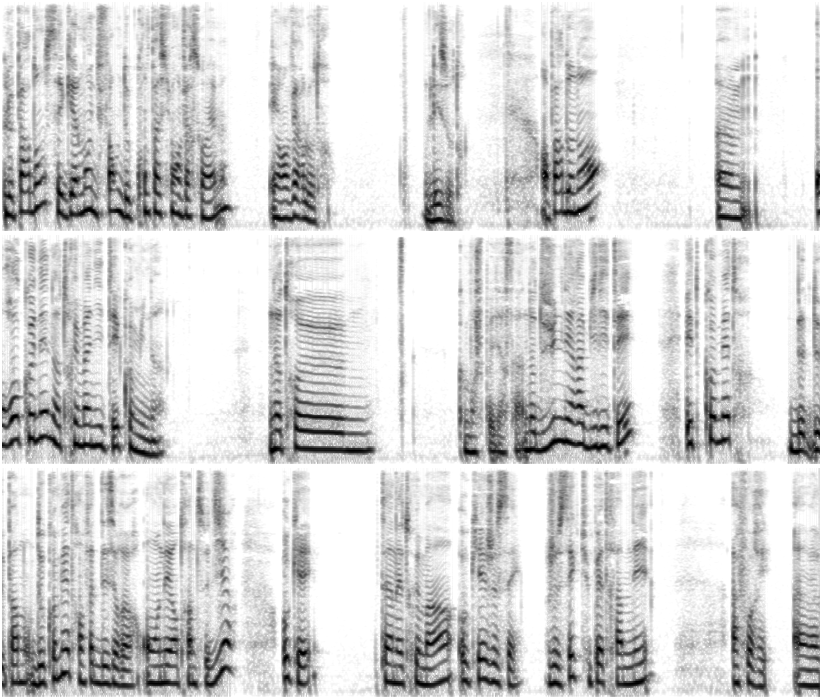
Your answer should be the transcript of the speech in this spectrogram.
Le pardon, c'est également une forme de compassion envers soi-même et envers l'autre, les autres. En pardonnant, euh, on reconnaît notre humanité commune, notre comment je peux dire ça, notre vulnérabilité et de commettre de, pardon, de commettre en fait des erreurs. On est en train de se dire, ok, t'es un être humain, ok, je sais, je sais que tu peux être amené à foirer, à,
